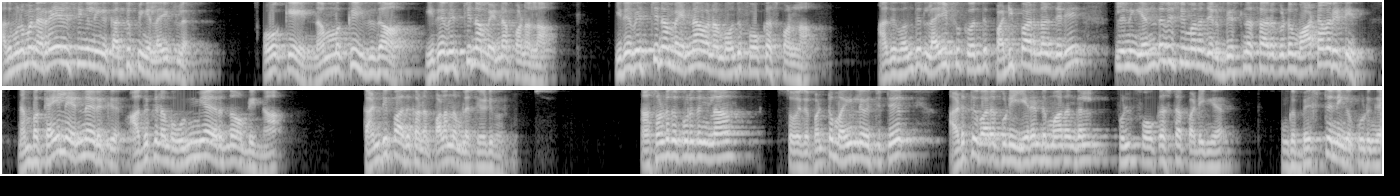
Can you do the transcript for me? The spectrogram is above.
அது மூலமாக நிறைய விஷயங்கள் நீங்கள் கற்றுப்பீங்க லைஃப்பில் ஓகே நமக்கு இதுதான். இதை வச்சு நம்ம என்ன பண்ணலாம்? இதை வச்சு நம்ம என்ன நம்ம வந்து ஃபோக்கஸ் பண்ணலாம்? அது வந்து லைஃபுக்கு வந்து படிப்பாக இருந்தாலும் சரி இல்லை நீங்கள் எந்த விஷயமா இருந்தாலும் சரி பிஸ்னஸாக இருக்கட்டும் வாட் எவர் இட் இஸ் நம்ம கையில் என்ன இருக்குது அதுக்கு நம்ம உண்மையாக இருந்தோம் அப்படின்னா கண்டிப்பாக அதுக்கான பலன் நம்மளை தேடி வரும். நான் சொல்கிறது புரியுதுங்களா ஸோ இதை மட்டும் மைண்டில் வச்சுட்டு அடுத்து வரக்கூடிய இரண்டு மாதங்கள் ஃபுல் ஃபோக்கஸ்டாக படிங்க. உங்கள் பெஸ்ட்டை நீங்கள் கொடுங்க.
